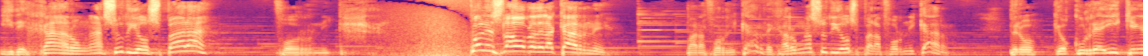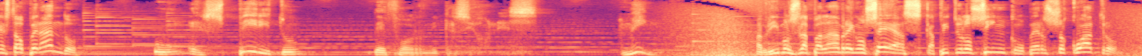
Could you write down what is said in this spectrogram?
y dejaron a su Dios para fornicar. ¿Cuál es la obra de la carne? Para fornicar. Dejaron a su Dios para fornicar. Pero ¿qué ocurre ahí? ¿Quién está operando? Un espíritu de fornicaciones. Amén. Abrimos la palabra en Oseas capítulo 5, verso 4.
